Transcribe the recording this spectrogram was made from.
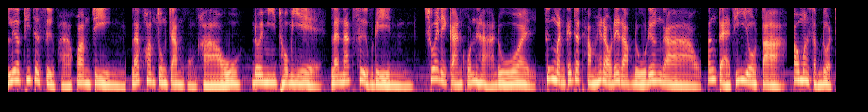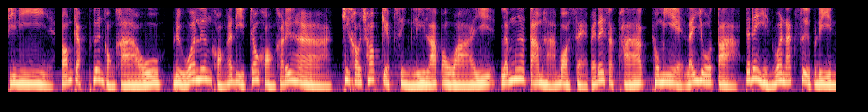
เลือกที่จะสืบหาความจริง และความทรงจำของเขา โดยมีโทมิเอะและนักสืบริน ช่วยในการค้นหาด้วย ซึ่งมันก็จะทำให้เราได้รับรู้เรื่องราว ตั้งแต่ที่โยตะเข้ามาสำรวจที่นี่พร้อมกับเพื่อนของเขา หรือว่าเรื่องของอดีตเจ้าของคฤหาสน์ที่เขาชอบเก็บสิ่งลี้ลับเอาไว้ และเมื่อตามหาเบาะแสไปได้สักพัก โทมิเอะและโยตะจะได้เห็นว่านักสืบริน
